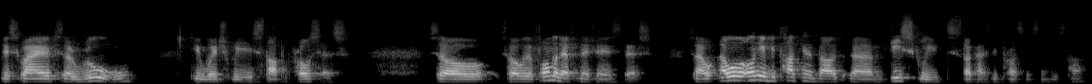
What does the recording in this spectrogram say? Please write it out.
describes a rule to which we stop a process. So, so the formal definition is this. So I, I will only be talking about um, discrete stochastic processing this time.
